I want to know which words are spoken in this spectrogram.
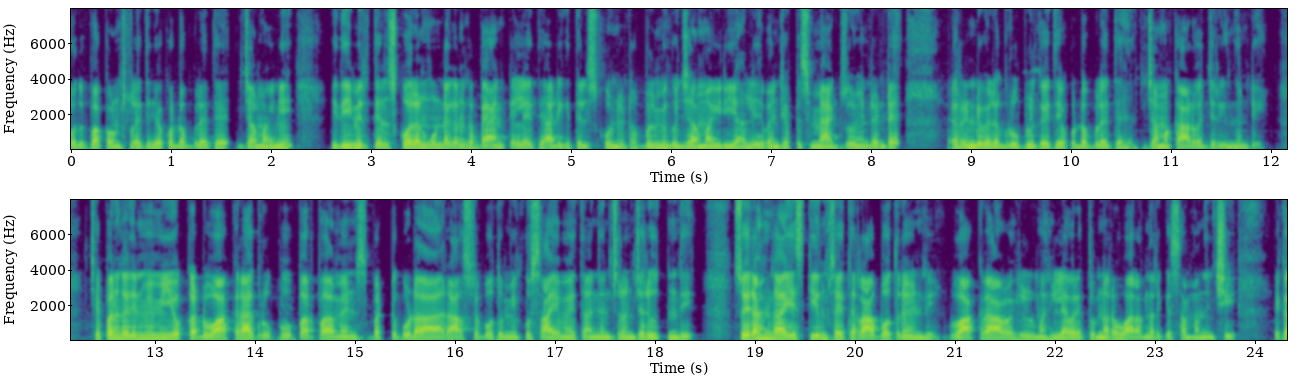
పొదుపు అకౌంట్స్‌లో అయితే ఈ యొక్క డబ్బులైతే జమ అయినాయి. ఇది మీరు తెలుసుకోవాలనుకుంటే కనుక గనక బ్యాంక్‌కెళ్ళి అయితే అడిగి తెలుసుకోండి. డబ్బులు మీకు జమ అయినాయా? లేవని చెప్పేసి. మ్యాక్సిమం ఏంటంటే 2000 గ్రూపులకైతే ఒక డబ్బులు అయితే జమ కావడం జరిగిందండి. చెప్పాను కదండి మీ యొక్క డ్వాక్రా గ్రూపు పర్ఫార్మెన్స్ బట్టి కూడా రాష్ట్ర ప్రభుత్వం మీకు సాయం అయితే అందించడం జరుగుతుంది. సో, ఈ రకంగా ఈ స్కీమ్స్ అయితే రాబోతున్నాయండి. డ్వాక్రా మహిళలు మహిళలు ఎవరైతే ఉన్నారో వారందరికీ సంబంధించి. ఇక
